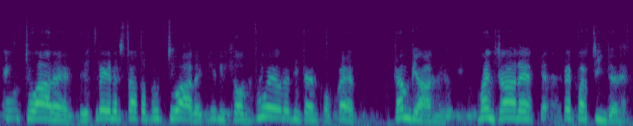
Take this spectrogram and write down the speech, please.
puntuale, il treno è stato puntuale, quindi ho due ore di tempo per cambiarmi, mangiare e partire.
